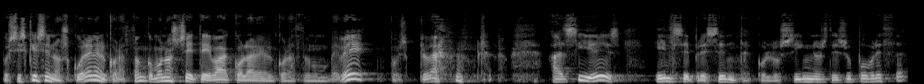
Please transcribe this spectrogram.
Pues es que se nos cuela en el corazón. ¿Cómo no se te va a colar en el corazón un bebé? Pues claro, claro. Así es. Él se presenta con los signos de su pobreza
